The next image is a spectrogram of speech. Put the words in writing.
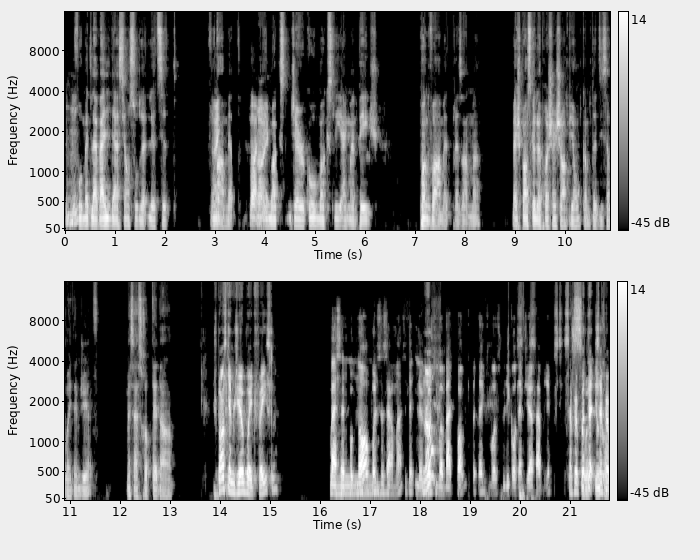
il Mhm. faut mettre la validation sur le, le titre. Il faut Ouais. en mettre. Ouais. Et Mox- Jericho, Moxley, Hangman Page, Punk va en mettre présentement. Mais je pense que le prochain champion, comme tu as dit, ça va être MJF. Mais ça sera peut-être dans. Je pense qu'MJF va être face. Là. Ben, c'est pas- non, pas nécessairement. C'est peut-être le Non? gars qui va battre Punk, peut-être qu'il va se contre MJF après. Ça fait Ça pas, ça fait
